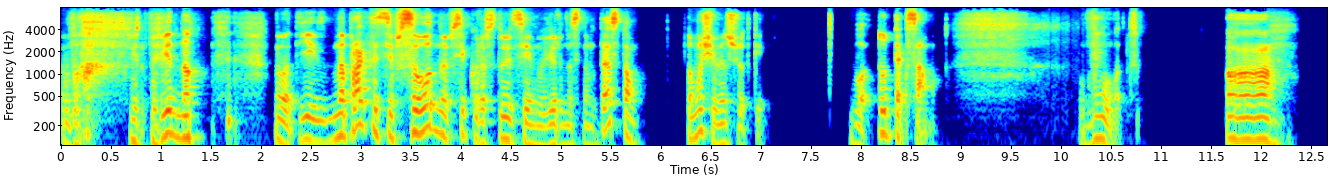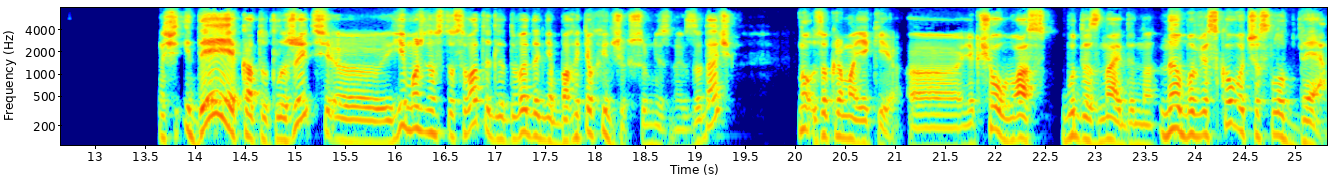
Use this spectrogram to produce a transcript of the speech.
Відповідно, от, і на практиці все одно всі користуються ймовірнісним тестом, тому що він швидкий. От, тут так само. Вот. А, значить, ідея, яка тут лежить, е, її можна стосувати для доведення багатьох інших сумнівних задач. Ну, зокрема, які? Е, якщо у вас буде знайдено не обов'язково число d,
